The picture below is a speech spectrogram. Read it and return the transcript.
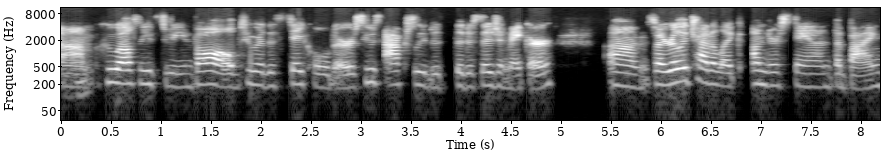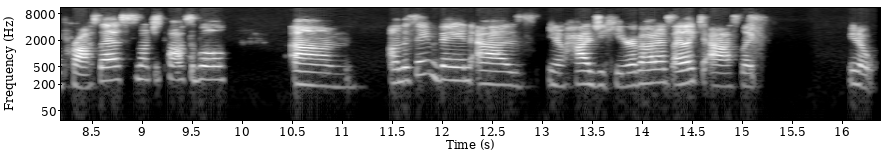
Um, mm-hmm. Who else needs to be involved? Who are the stakeholders? Who's actually the, the decision maker? Um, so I really try to like understand the buying process as much as possible. Um, on the same vein as you know how did you hear about us i like to ask like you know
